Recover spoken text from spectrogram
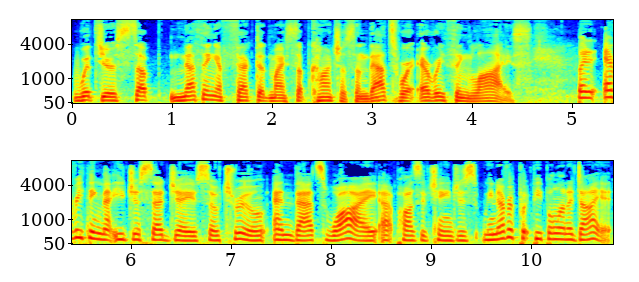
with your sub, nothing affected my subconscious, and that's where everything lies. But everything that you just said, Jay, is so true, and that's why at Positive Changes we never put people on a diet.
